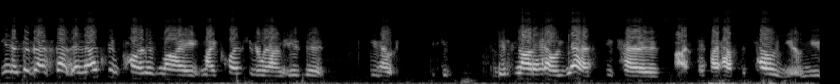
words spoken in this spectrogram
you know, so that's that, and that's been part of my my question around is it, you know, it's not a hell yes because if I have to tell you, you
